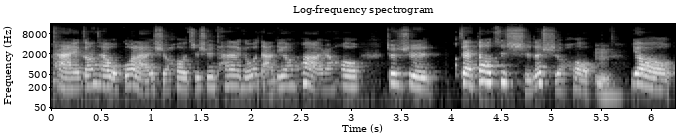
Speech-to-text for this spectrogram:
才刚才我过来的时候，其实他在给我打电话，然后就是在倒计时的时候，嗯，要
